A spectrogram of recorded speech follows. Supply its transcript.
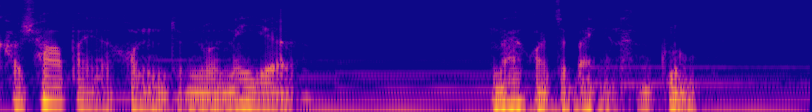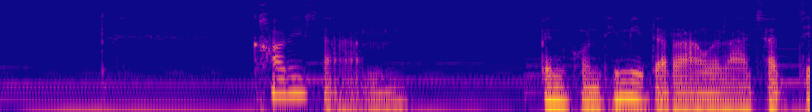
เขาชอบไปกับคนจำนวนไม่เยอะ มากกว่าจะไปกันทั้งกลุ่ม ข้อที่สาม เป็นคนที่มีตารางเวลาชัดเจ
